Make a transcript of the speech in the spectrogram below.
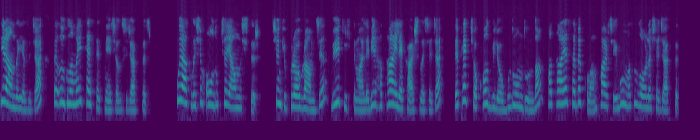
bir anda yazacak ve uygulamayı test etmeye çalışacaktır. Bu yaklaşım oldukça yanlıştır. Çünkü programcı büyük ihtimalle bir hata ile karşılaşacak ve pek çok kod bloğu bulunduğundan hataya sebep olan parçayı bulması zorlaşacaktır.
